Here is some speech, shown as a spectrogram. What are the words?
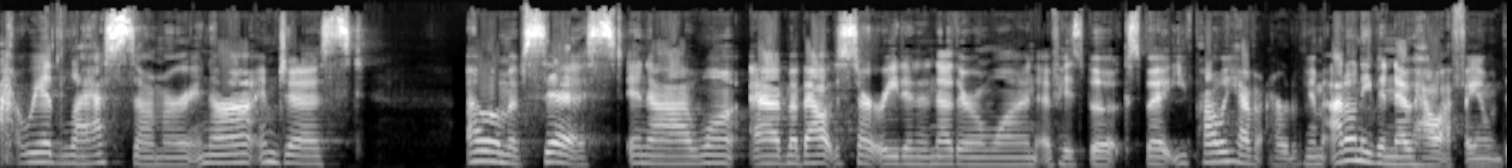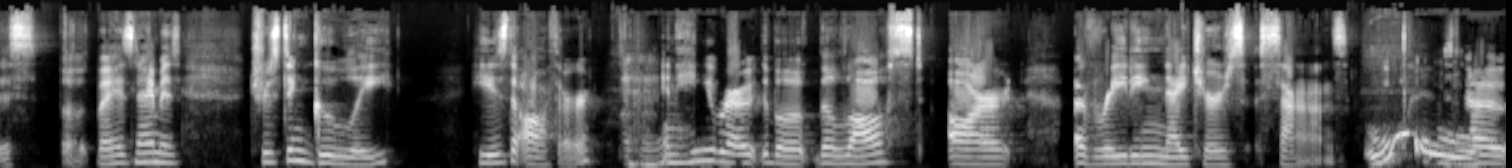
I read last summer, and I am just oh, I'm obsessed, and I want. I'm about to start reading another one of his books, but you probably haven't heard of him. I don't even know how I found this book, but his name is Tristan Gooley. He is the author, mm-hmm. and he wrote the book "The Lost Art." of reading nature's signs. Ooh. So,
